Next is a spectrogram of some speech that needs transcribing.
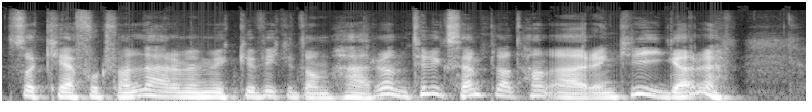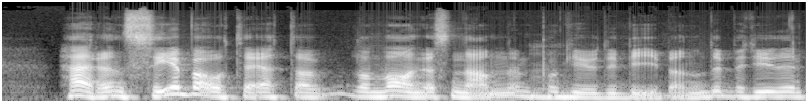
så kan jag fortfarande lära mig mycket viktigt om Herren, till exempel att han är en krigare. Herren Sebaot är ett av de vanligaste namnen mm. på Gud i Bibeln och det betyder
